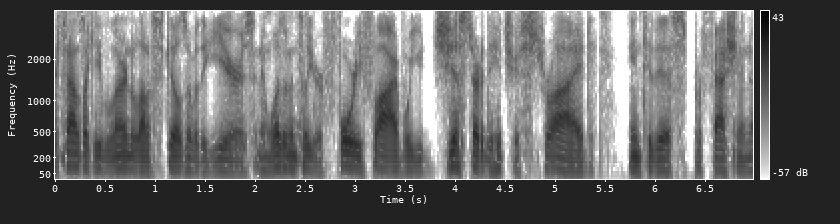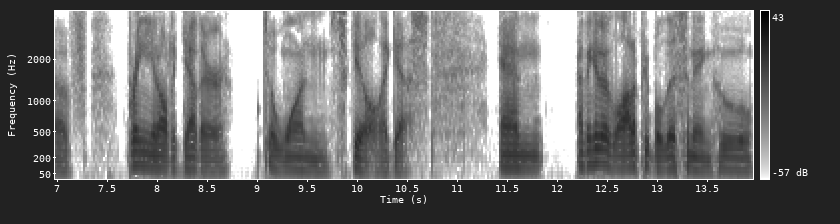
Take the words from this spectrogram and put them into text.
it sounds like you've learned a lot of skills over the years, and it wasn't until you're 45 where you just started to hit your stride into this profession of bringing it all together to one skill, I guess. And I think there's a lot of people listening who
